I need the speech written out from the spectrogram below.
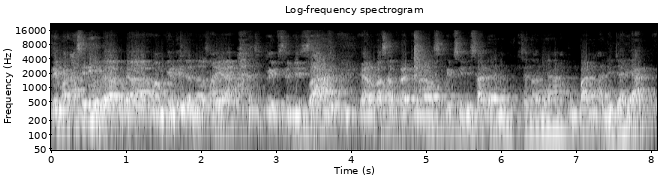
Terima kasih nih udah udah mampir di channel saya Skripsi Bisa. Jangan lupa subscribe channel Skripsi Bisa dan channelnya Umpan Adijaya.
